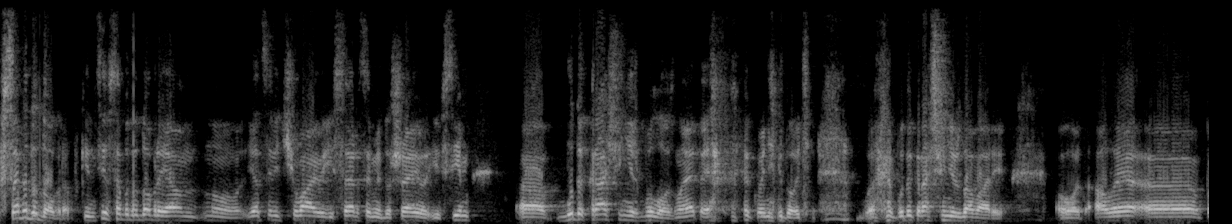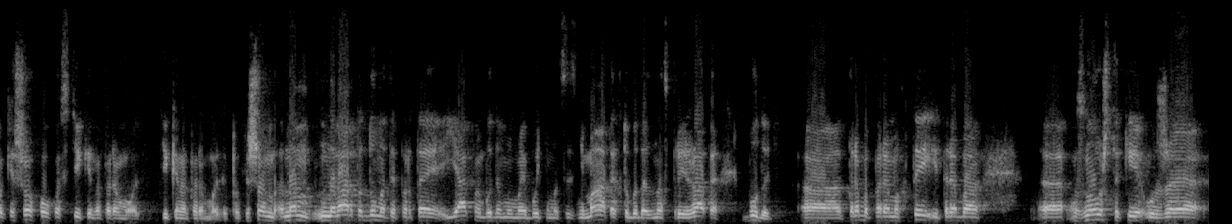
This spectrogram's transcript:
все буде добре. В кінці все буде добре. Я вам ну я це відчуваю і серцем, і душею, і всім. Е, Буде краще ніж було, знаєте, як в анекдоті. Буде краще ніж до аварії. От але е, поки що фокус тільки на перемозі. Тільки на перемозі. Поки що нам не варто думати про те, як ми будемо в майбутньому це знімати, хто буде до нас приїжджати. Будуть е, треба перемогти, і треба е, знову ж таки уже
